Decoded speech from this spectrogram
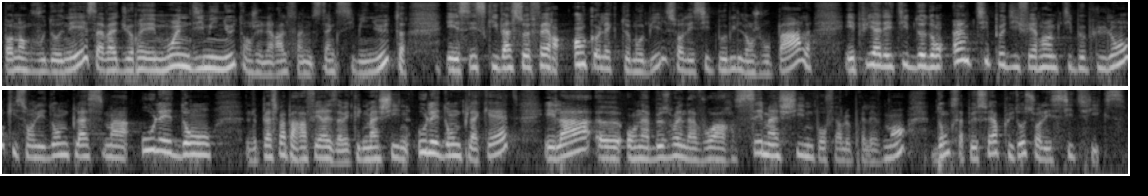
pendant que vous donnez. Ça va durer moins de 10 minutes, en général 5-6 minutes. Et c'est ce qui va se faire en collecte mobile sur les sites mobiles dont je vous parle. Et puis il y a des types de dons un petit peu différents, un petit peu plus longs, qui sont les dons de plasma ou les dons de plasma paraphérèse avec une machine ou les dons de plaquettes. Et là, euh, on a besoin d'avoir ces machines pour faire le prélèvement. Donc ça peut se faire plutôt sur les sites fixes.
